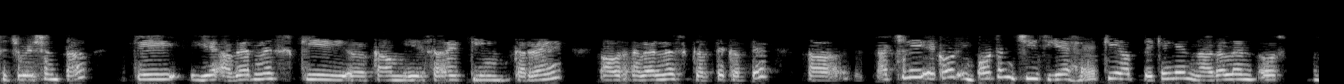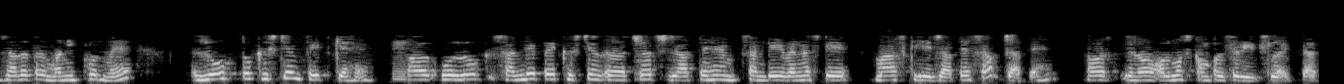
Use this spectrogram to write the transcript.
सिचुएशन था। कि ये अवेयरनेस की काम ये सारे टीम कर रहे हैं और अवेयरनेस करते करते एक्चुअली एक और इम्पोर्टेंट चीज़ ये है कि आप देखेंगे नागालैंड और ज़्यादातर मणिपुर में लोग तो क्रिश्चियन फेथ के हैं। हम्म। और वो लोग संडे पे क्रिश्चियन चर्च जाते हैं संडे वेनसडे मास के लिए जाते हैं सब जाते हैं। और you know almost compulsory it's like that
